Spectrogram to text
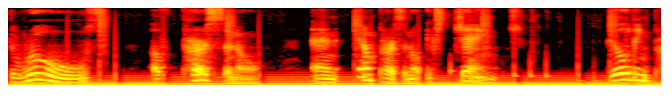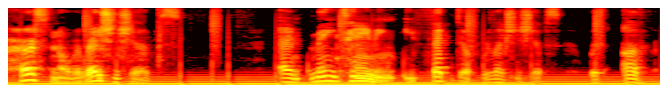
The rules of personal and impersonal exchange building personal relationships and maintaining effective relationships with others.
